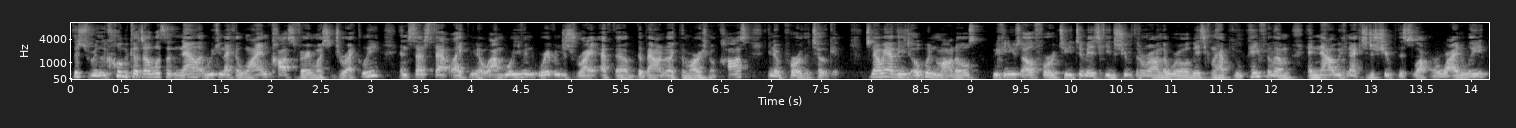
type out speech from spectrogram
This is really cool because all of a sudden now like, we can like align costs very much directly and such that like, you know, I'm, we're even, we're even just right at the, the boundary, like the marginal cost, you know, per the token. So now we have these open models. We can use L402 to basically distribute them around the world, basically have people pay for them. And now we can actually distribute this a lot more widely.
